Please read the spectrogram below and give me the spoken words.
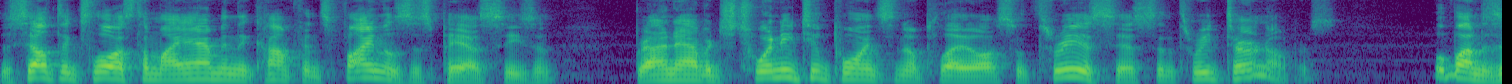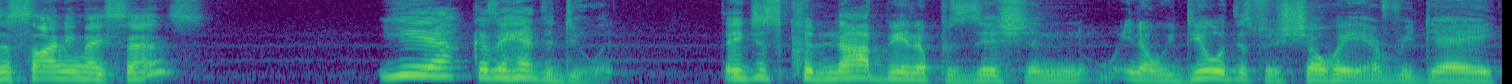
The Celtics lost to Miami in the conference finals this past season. Brown averaged 22 points in the playoffs with three assists and three turnovers. Wilbon, does this signing make sense? Yeah, because they had to do it. They just could not be in a position. You know, we deal with this with Shohei every day.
